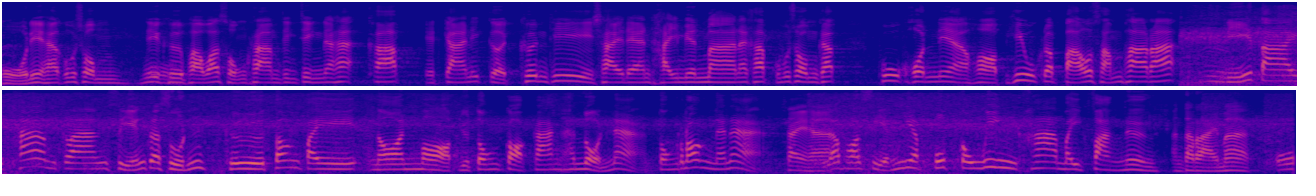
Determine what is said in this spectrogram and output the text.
อ้โหนี่ฮะคุณผู้ชมนี่คือภาวะสงครามจริง ๆ นะฮะครับเหตุการณ์นี้เกิดขึ้นที่ชายแดนไทยเมียนมานะครับคุณผู้ชมครับ ผู้คนเนี่ยหอบหิ้วกระเป๋าสัมภาระ หนีตายท่ามกลางเสียงกระสุน คือต้องไปนอนหมอบอยู่ตรงเกาะกลางถนนน่ะ ตรงร่องนั้นน่ะใช่ฮะ แล้วพอเสียงเงียบปุ๊บก็วิ่งข้ามมาอีกฝั่งหนึ่งอันตรายมาก โอ้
